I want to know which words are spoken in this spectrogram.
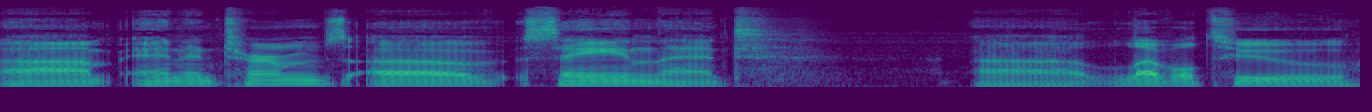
Um, and in terms of saying that uh, level two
